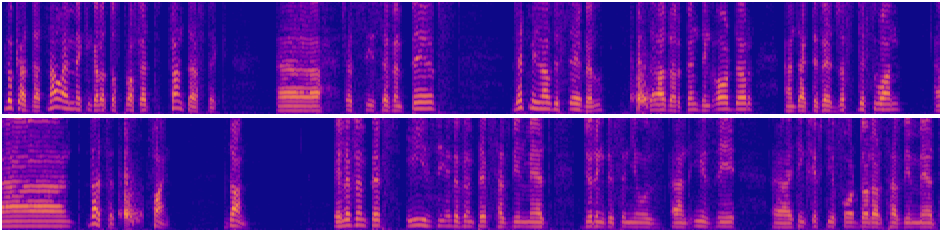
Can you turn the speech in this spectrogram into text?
Look at that. Now I'm making a lot of profit. Fantastic. Uh, let's see, 7 pips. Let me now disable the other pending order and activate just this one and that's it fine done 11 pips easy 11 pips has been made during this news and easy uh, I think 54 dollars have been made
